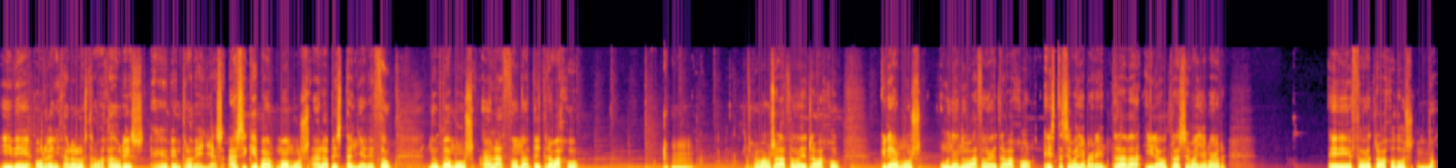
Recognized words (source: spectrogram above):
y de organizar a los trabajadores eh, dentro de ellas. Así que vamos a la pestaña de zoo, nos vamos a la zona de trabajo, nos vamos a la zona de trabajo, creamos una nueva zona de trabajo, esta se va a llamar entrada y la otra se va a llamar eh, zona de trabajo 2, no,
